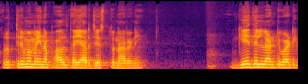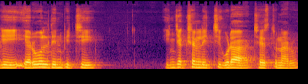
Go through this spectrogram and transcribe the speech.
కృత్రిమమైన పాలు తయారు చేస్తున్నారని గేదెలు లాంటి వాటికి ఎరువులు తినిపించి ఇంజక్షన్లు ఇచ్చి కూడా చేస్తున్నారు.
